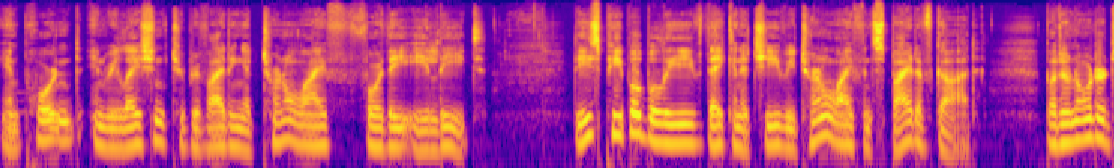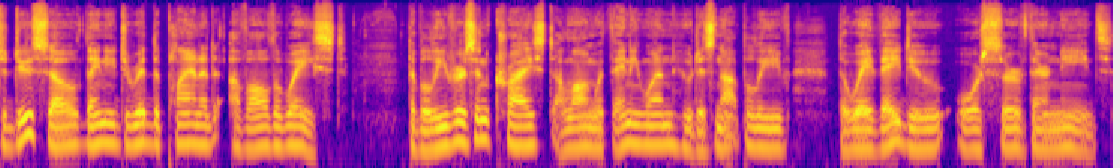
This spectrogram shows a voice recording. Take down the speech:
important in relation to providing eternal life for the elite. These people believe they can achieve eternal life in spite of God, but in order to do so, they need to rid the planet of all the waste. The believers in Christ, along with anyone who does not believe the way they do or serve their needs.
